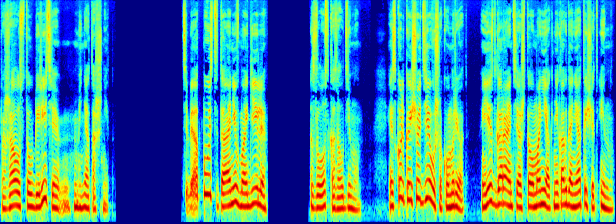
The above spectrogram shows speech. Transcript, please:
«Пожалуйста, уберите, меня тошнит». «Тебя отпустят, а они в могиле», — зло сказал Димон. «И сколько еще девушек умрет? Есть гарантия, что маньяк никогда не отыщет Инну.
